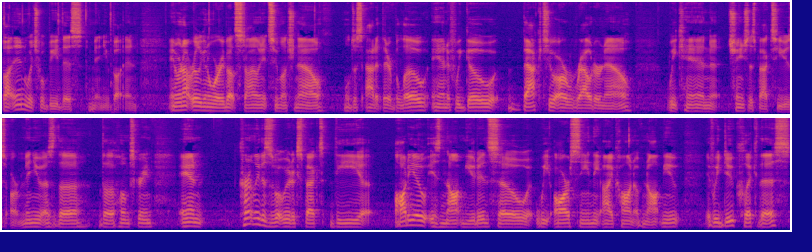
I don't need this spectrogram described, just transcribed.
button, which will be this menu button. And we're not really gonna worry about styling it too much now. We'll just add it there below. And if we go back to our router now, we can change this back to use our menu as the, the home screen. And currently this is what we would expect. The audio is not muted, so we are seeing the icon of not mute. if we do click this,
